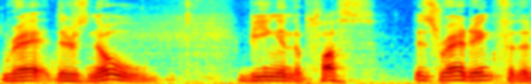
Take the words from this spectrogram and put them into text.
red. There's no being in the plus. It's red ink for the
